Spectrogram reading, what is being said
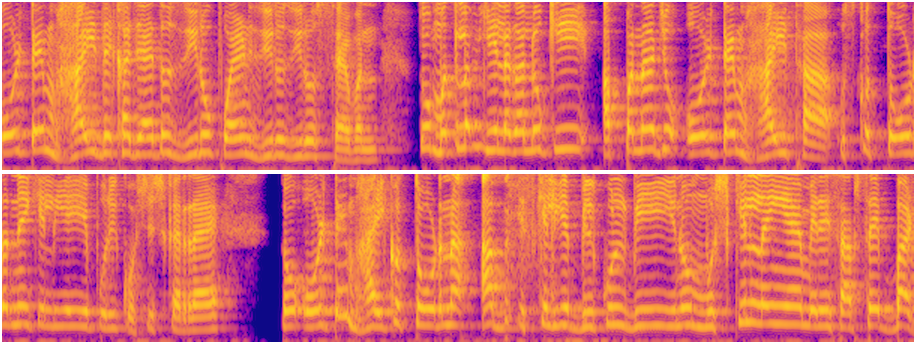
ऑल टाइम हाई देखा जाए तो 0.007 तो मतलब ये लगा लो कि अपना जो ऑल टाइम हाई था उसको तोड़ने के लिए ये पूरी कोशिश कर रहा है। तो ऑल टाइम हाई को तोड़ना अब इसके लिए बिल्कुल भी यू नो मुश्किल नहीं है मेरे हिसाब से बट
